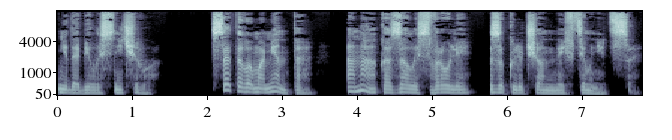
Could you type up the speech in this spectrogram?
не добилась ничего. С этого момента она оказалась в роли заключенной в темнице.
